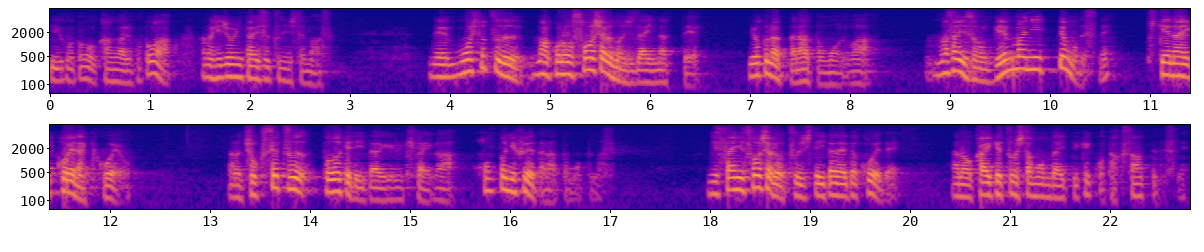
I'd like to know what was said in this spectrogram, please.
ていうことを考えることは、あの非常に大切にしてます。で、もう一つ、まあこのソーシャルの時代になって良くなったなと思うのは、まさにその現場に行ってもですね、聞けない声なき声を、あの直接届けていただける機会が本当に増えたなと思ってます。実際にソーシャルを通じていただいた声で、あの、解決をした問題って結構たくさんあってですね。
